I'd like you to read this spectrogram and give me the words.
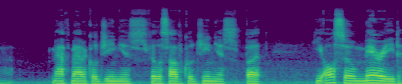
uh, mathematical genius, philosophical genius, but he also married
